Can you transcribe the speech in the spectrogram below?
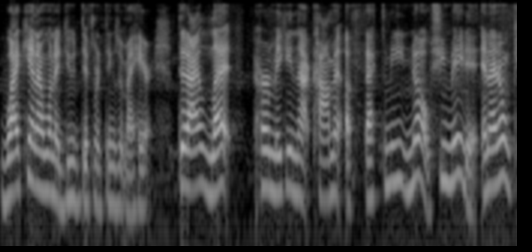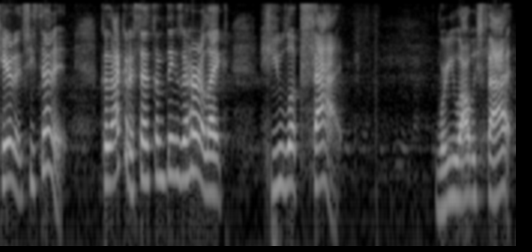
Why can't I want to do different things with my hair? Did I let her making that comment affect me? No, she made it. And I don't care that she said it. Because I could have said some things to her like, you look fat. Were you always fat?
